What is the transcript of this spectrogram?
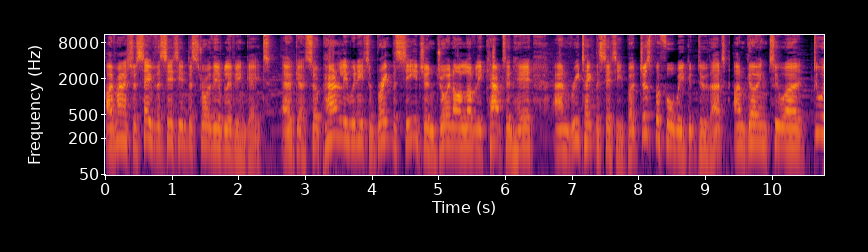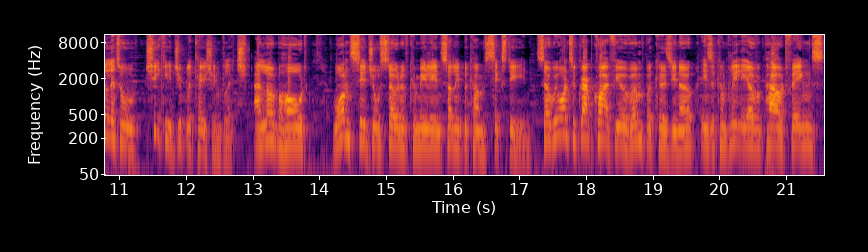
I've managed to save the city and destroy the Oblivion Gate. Okay. So apparently we need to break the siege and join our lovely captain here and retake the city. But just before we do that, I'm going to uh, do a little cheeky duplication glitch. And lo and behold, one sigil stone of chameleon suddenly becomes 16. So we want to grab quite a few of them because, you know, these are completely overpowered things.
